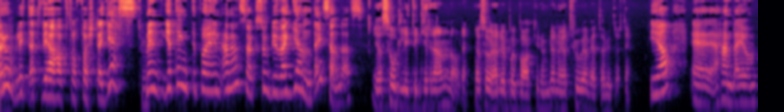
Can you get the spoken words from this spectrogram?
Vad roligt att vi har haft vår första gäst. Men jag tänkte på en annan sak. Såg du Agenda i söndags? Jag såg lite grann av det. Jag såg det på i bakgrunden och jag tror jag vet vad du är ute efter. Ja, eh, handlar ju om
